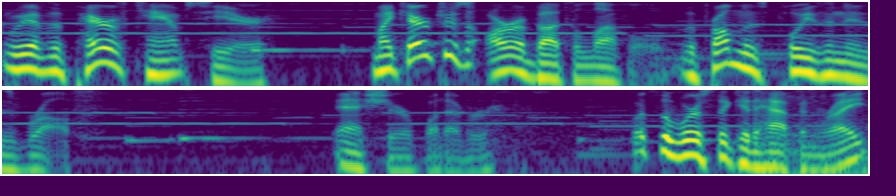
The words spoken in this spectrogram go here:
We have a pair of camps here. My characters are about to level. The problem is poison is rough. Eh, sure, whatever. What's the worst that could happen, right?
